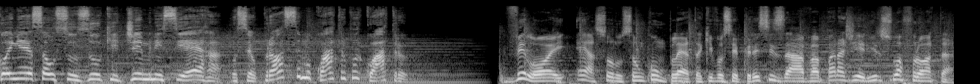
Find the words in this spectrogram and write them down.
Conheça o Suzuki Jimny Sierra, o seu próximo 4x4. Veloy é a solução completa que você precisava para gerir sua frota.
